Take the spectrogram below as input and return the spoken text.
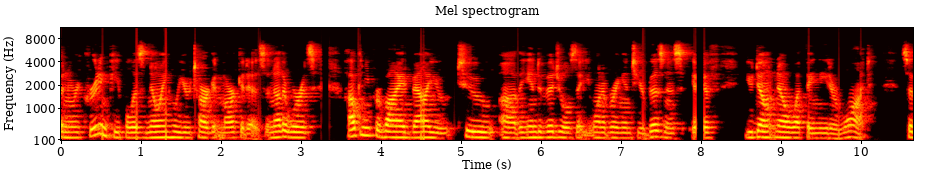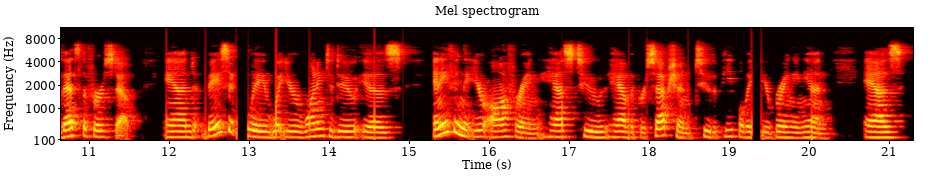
in recruiting people is knowing who your target market is. In other words, how can you provide value to uh, the individuals that you want to bring into your business if you don't know what they need or want? So that's the first step. And basically, what you're wanting to do is anything that you're offering has to have the perception to the people that you're bringing in as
